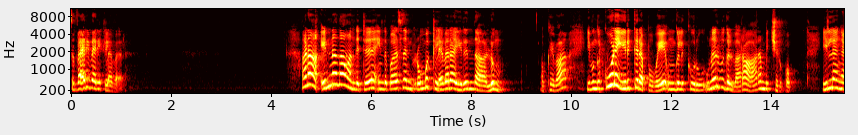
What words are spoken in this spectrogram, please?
ஸோ வெரி வெரி கிளவர் ஆனால் என்னதான் வந்துட்டு இந்த பர்சன் ரொம்ப கிளவரா இருந்தாலும் ஓகேவா இவங்க கூட இருக்கிறப்பவே உங்களுக்கு ஒரு உணர்வுகள் வர ஆரம்பிச்சிருக்கும். இல்லைங்க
